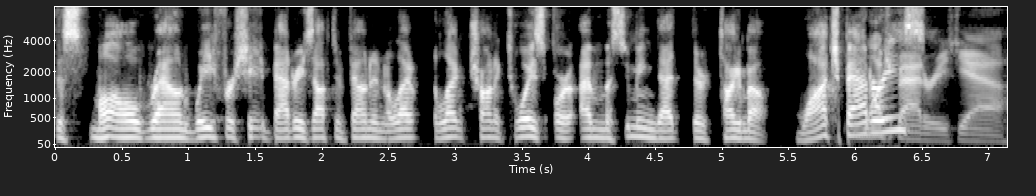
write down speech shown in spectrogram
the small, round, wafer shaped batteries often found in ele- electronic toys, or I'm assuming that they're talking about watch batteries, Watch batteries, yeah.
